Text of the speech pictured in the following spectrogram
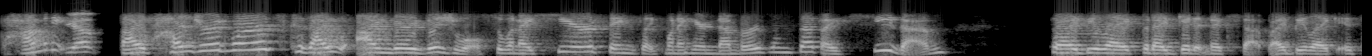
how many? Yep. 500 words? Because I I'm very visual. So when I hear things like when I hear numbers and stuff, I see them. So I'd be like, but I'd get it mixed up. I'd be like, it's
